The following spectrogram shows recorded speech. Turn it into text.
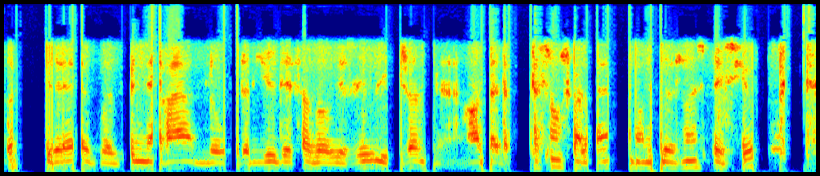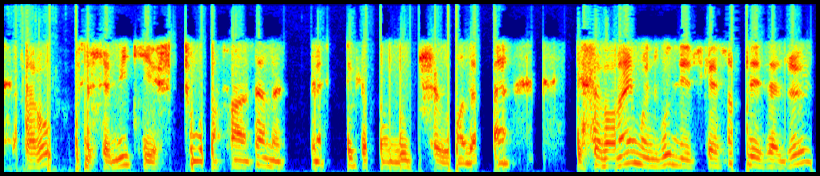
pas des élèves vulnérables, de milieux défavorisés, les jeunes en adaptation scolaire, dans des besoins spéciaux. Ça va c'est celui qui est chou en français, en mathématiques au niveau du secondaire. Et ça va même au niveau de l'éducation des adultes.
